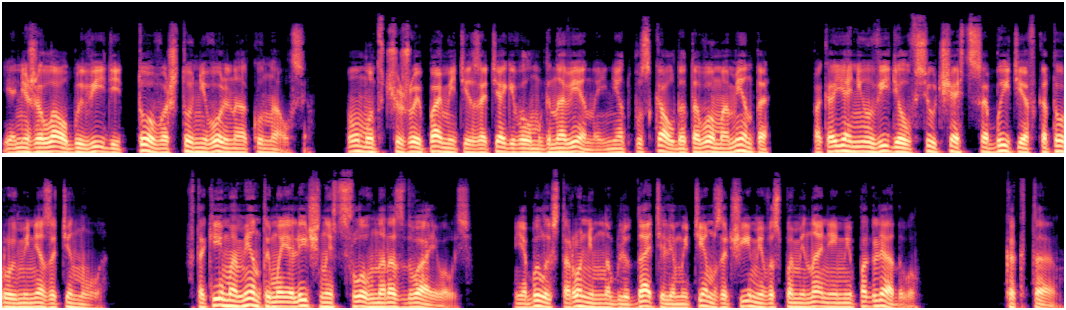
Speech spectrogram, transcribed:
я не желал бы видеть то, во что невольно окунался. Омут в чужой памяти затягивал мгновенно и не отпускал до того момента, пока я не увидел всю часть события, в которую меня затянуло. В такие моменты моя личность словно раздваивалась. Я был их сторонним наблюдателем и тем, за чьими воспоминаниями поглядывал. Как-то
